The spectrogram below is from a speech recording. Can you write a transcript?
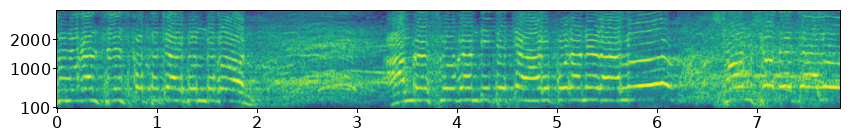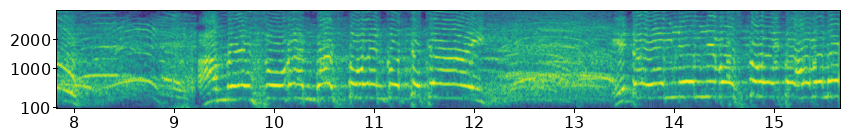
স্লোগান চেঞ্জ করতে চাই, বন্ধুগণ। আমরা স্লোগান দিতে চাই, আল কোরআনের আলো সংসদে জালো। আমরা এই স্লোগান বাস্তবায়ন করতে চাই। এটা এমনি এমনি বাস্তবায়িত হবে না,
